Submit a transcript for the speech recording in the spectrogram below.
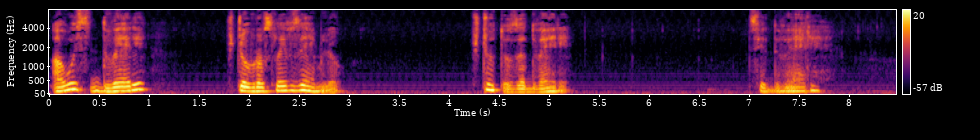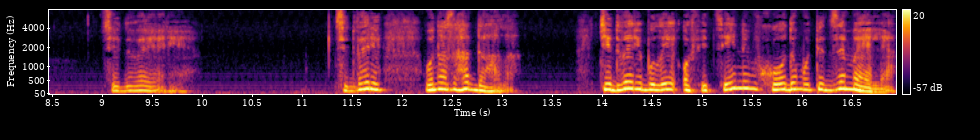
А ось двері, що вросли в землю. Що то за двері? Ці двері, ці двері. Ці двері вона згадала. Ті двері були офіційним входом у підземелля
